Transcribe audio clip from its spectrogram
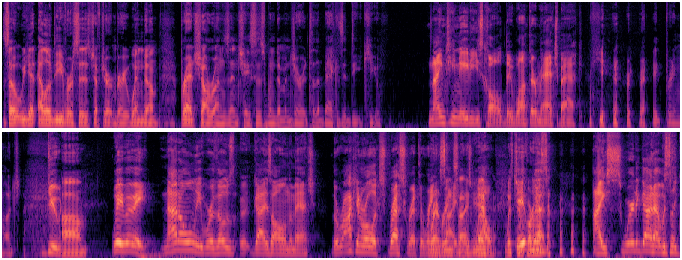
so we get LOD versus Jeff Jarrett and Barry Windham. Bradshaw runs in, chases Windham and Jarrett to the back. It's a DQ. 1980s called. They want their match back. yeah, right. Pretty much. Dude. Um, wait, wait, wait. Not only were those uh, guys all in the match, the Rock and Roll Express were at the We're at ringside, ringside, as yeah, well. with Jim It Cornette. was- I swear to God, I was like,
